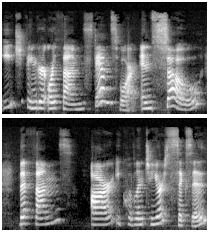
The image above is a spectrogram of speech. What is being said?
each finger or thumb stands for. And so the thumbs are equivalent to your sixes,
